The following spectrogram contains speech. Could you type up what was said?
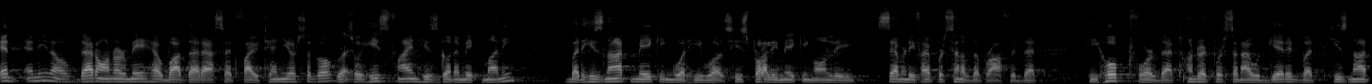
And, and you know, that owner may have bought that asset five, ten years ago. Right. So he's fine, he's gonna make money, but he's not making what he was. He's probably making only seventy-five percent of the profit that he hoped for, that hundred percent I would get it, but he's not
